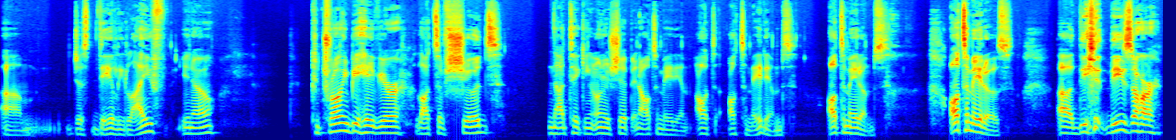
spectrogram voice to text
um, just daily life you know? Controlling behavior lots of shoulds not taking ownership and ultimatum ult- ultimatums ultimatums uh, the, these are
